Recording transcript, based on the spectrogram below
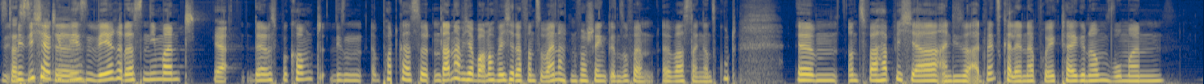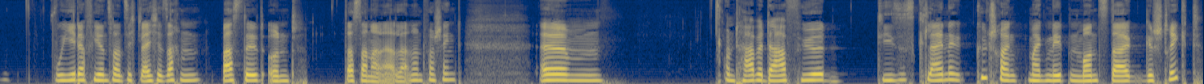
mir sicher hätte- gewesen wäre, dass niemand, Ja. der das bekommt, diesen Podcast hört. Und dann habe ich aber auch noch welche davon zu Weihnachten verschenkt. Insofern äh, war es dann ganz gut. Ähm, und zwar habe ich ja an diesem Adventskalender-Projekt teilgenommen, wo man, wo jeder 24 gleiche Sachen bastelt und das dann an alle anderen verschenkt. Ähm, und habe dafür dieses kleine Kühlschrankmagnetenmonster gestrickt,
